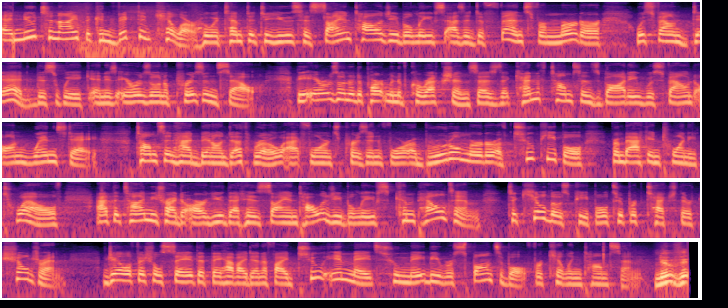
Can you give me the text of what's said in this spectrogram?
And new tonight, the convicted killer who attempted to use his Scientology beliefs as a defense for murder was found dead this week in his Arizona prison cell. The Arizona Department of Corrections says that Kenneth Thompson's body was found on Wednesday. Thompson had been on death row at Florence Prison for a brutal murder of two people from back in 2012. At the time, he tried to argue that his Scientology beliefs compelled him to kill those people to protect their children. Jail officials say that they have identified two inmates who may be responsible for killing Thompson. New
